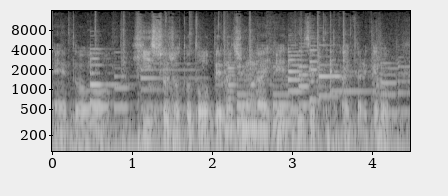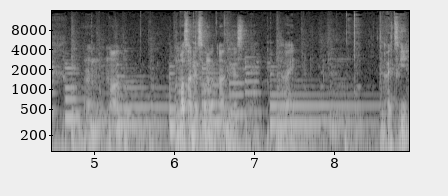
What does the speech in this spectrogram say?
えっ、ー、と非処女と童貞の純愛 A to Z って書いてあるけどうんまあまさにそんな感じですね。はい。はい次。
